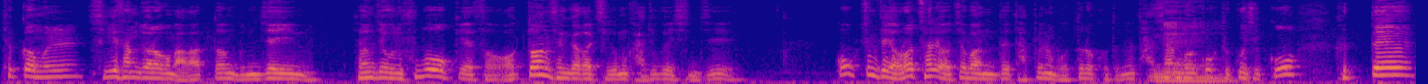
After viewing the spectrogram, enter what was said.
특검을 시기상조라고 막았던 문재인 현재 우리 후보께서 어떤 생각을 지금은 가지고 계신지 꼭좀 제가 여러 차례 여쭤봤는데 답변을 못 들었거든요. 다시 네. 한번 꼭 듣고 싶고 그때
